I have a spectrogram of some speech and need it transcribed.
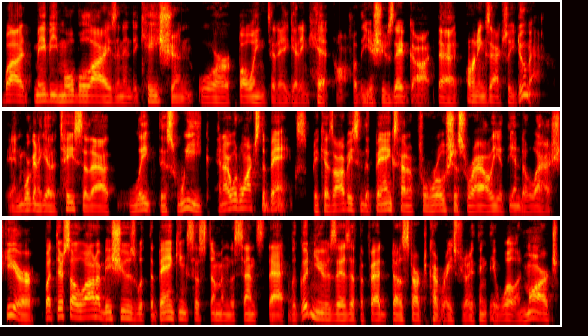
but maybe Mobileye's an indication or Boeing today getting hit off of the issues they've got that earnings actually do matter. And we're going to get a taste of that late this week. And I would watch the banks because obviously the banks had a ferocious rally at the end of last year. But there's a lot of issues with the banking system in the sense that the good news is if the Fed does start to cut rates, which I think they will in March,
